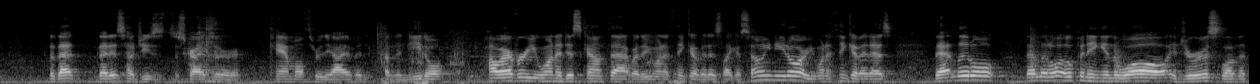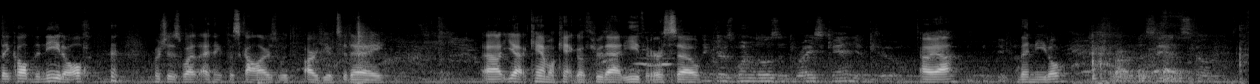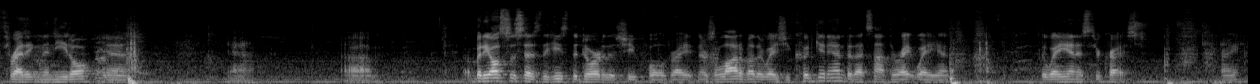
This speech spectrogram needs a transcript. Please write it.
but that that is how Jesus describes it, or camel through the eye of, a, of the needle. However, you want to discount that, whether you want to think of it as like a sewing needle, or you want to think of it as that little that little opening in the wall in Jerusalem that they called the needle, which is what I think the scholars would argue today. Uh, yeah, camel can't go through that either. So I think there's one of those in Bryce Canyon too. Oh yeah, the needle. The sandstone. Threading the needle. Yeah, yeah. Um, but he also says that he's the door to the sheepfold, right? And there's a lot of other ways you could get in, but that's not the right way in. The way in is through Christ, right?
